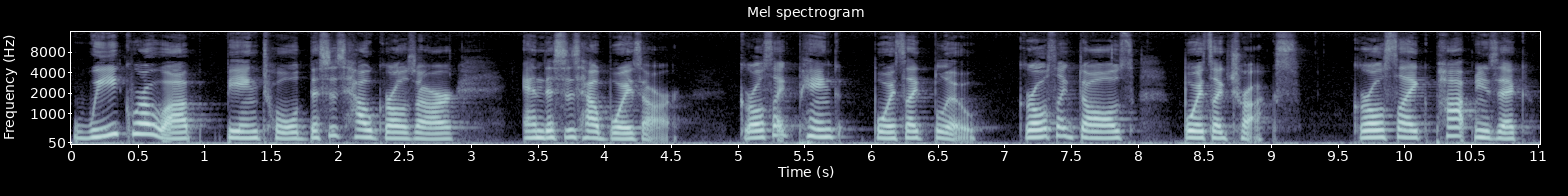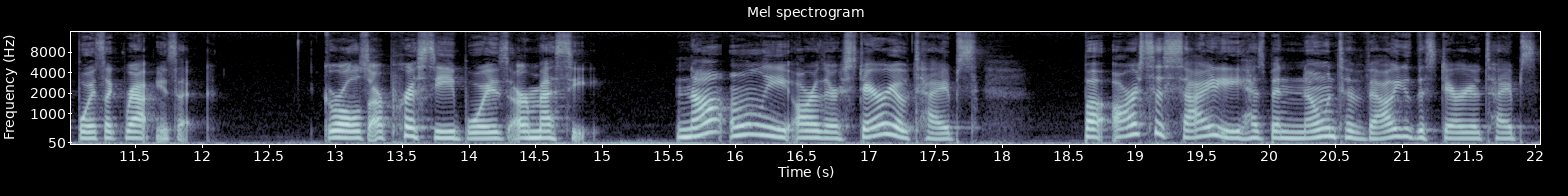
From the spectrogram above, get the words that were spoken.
We grow up being told this is how girls are and this is how boys are. Girls like pink, boys like blue. Girls like dolls, boys like trucks. Girls like pop music, boys like rap music. Girls are prissy, boys are messy. Not only are there stereotypes, but our society has been known to value the stereotypes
